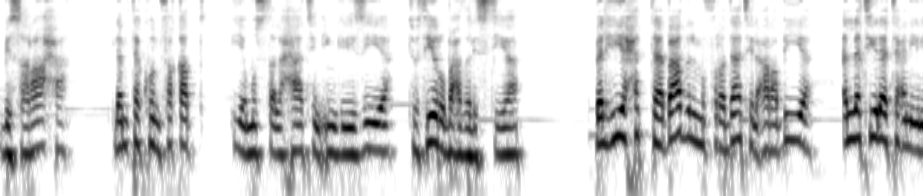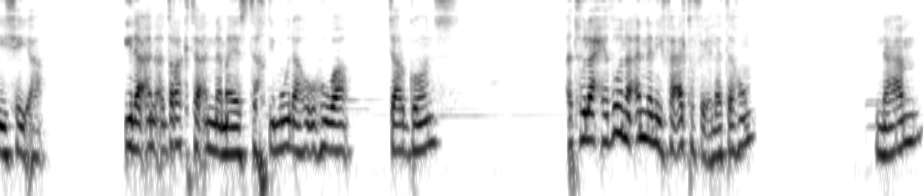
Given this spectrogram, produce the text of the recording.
بصراحة لم تكن فقط هي مصطلحات إنجليزية تثير بعض الاستياء بل هي حتى بعض المفردات العربية التي لا تعني لي شيئا. إلى أن أدركت أن ما يستخدمونه هو جارغونز أتلاحظون أنني فعلت فعلتهم؟ نعم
